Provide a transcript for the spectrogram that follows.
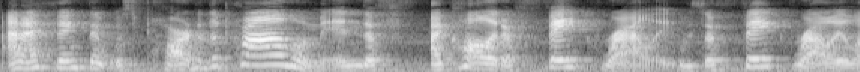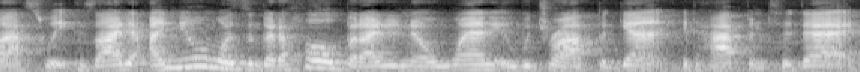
And I think that was part of the problem in the, I call it a fake rally. It was a fake rally last week because I, I knew it wasn't going to hold, but I didn't know when it would drop again. It happened today.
